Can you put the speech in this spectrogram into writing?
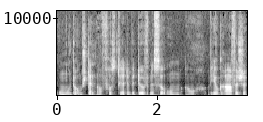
um unter Umständen auch frustrierte Bedürfnisse, um auch biografische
